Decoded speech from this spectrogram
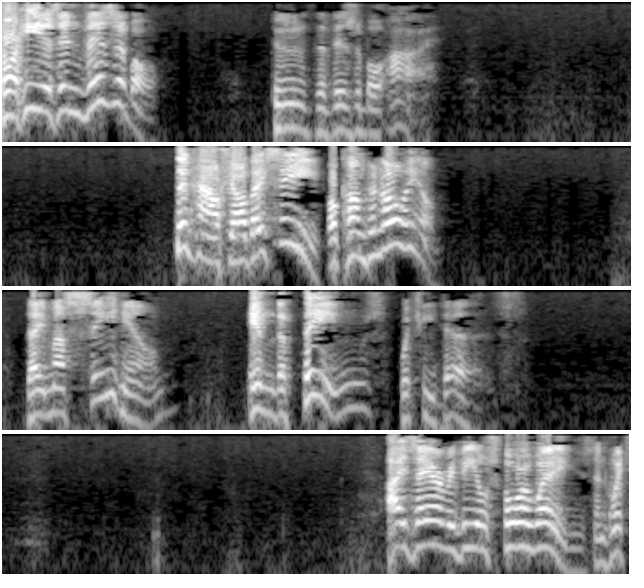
for he is invisible to the visible eye. Then how shall they see or come to know Him? They must see Him in the things which He does. Isaiah reveals four ways in which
